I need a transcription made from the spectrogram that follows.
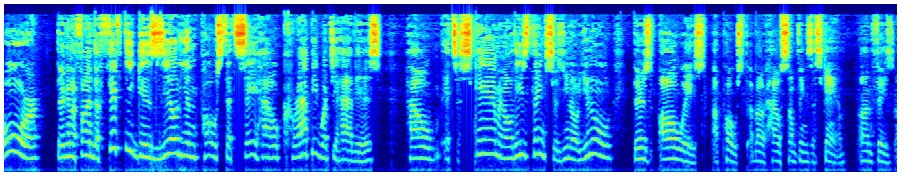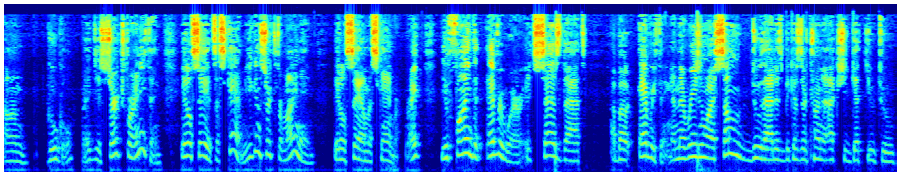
Or they're going to find the 50 gazillion posts that say how crappy what you have is how it's a scam and all these things. Because you know you know there's always a post about how something's a scam on face on Google right? You search for anything it'll say it's a scam. You can search for my name it'll say I'm a scammer right? You find it everywhere. It says that about everything. And the reason why some do that is because they're trying to actually get you to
